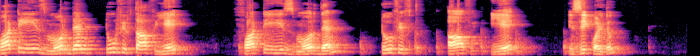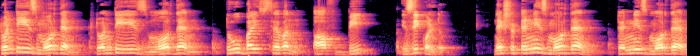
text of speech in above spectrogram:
forty is more than two fifth of A forty is more than two fifth of A is equal to twenty is more than twenty is more than two by seven of B is equal to next ten is more than ten is more than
